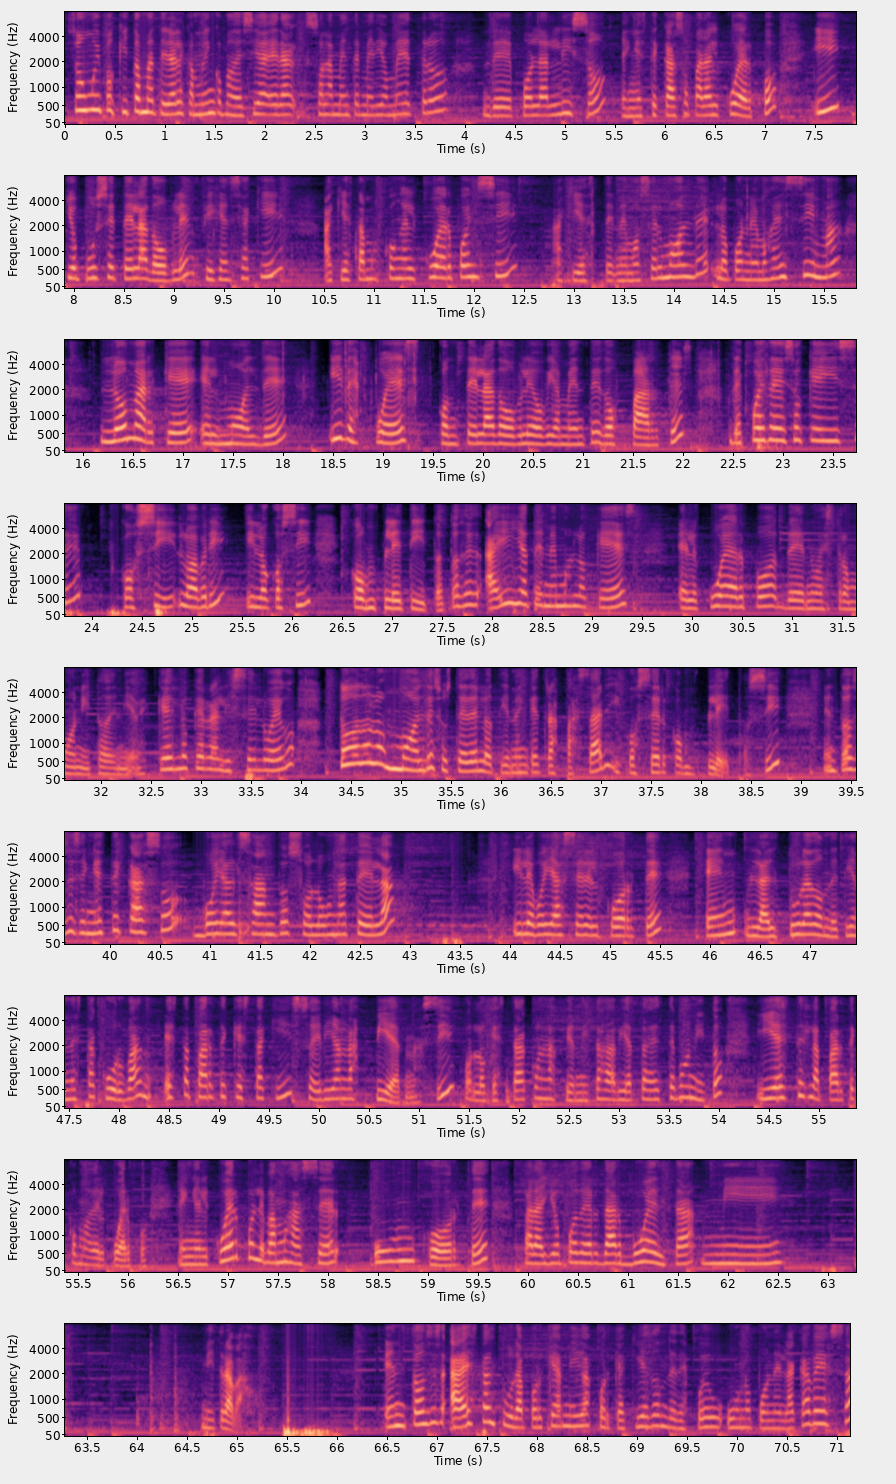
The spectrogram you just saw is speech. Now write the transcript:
Son muy poquitos materiales, Camlin, como decía, era solamente medio metro de polar liso, en este caso para el cuerpo, y yo puse tela doble, fíjense aquí, aquí estamos con el cuerpo en sí, aquí tenemos el molde, lo ponemos encima, lo marqué el molde y después con tela doble, obviamente, dos partes. Después de eso que hice, cosí, lo abrí y lo cosí completito. Entonces ahí ya tenemos lo que es el cuerpo de nuestro monito de nieve. ¿Qué es lo que realicé luego? Todos los moldes ustedes lo tienen que traspasar y coser completo, ¿sí? Entonces en este caso voy alzando solo una tela y le voy a hacer el corte en la altura donde tiene esta curva. Esta parte que está aquí serían las piernas, ¿sí? Por lo que está con las piernitas abiertas este monito y esta es la parte como del cuerpo. En el cuerpo le vamos a hacer un corte para yo poder dar vuelta mi, mi trabajo. Entonces, a esta altura, ¿por qué, amigas? Porque aquí es donde después uno pone la cabeza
